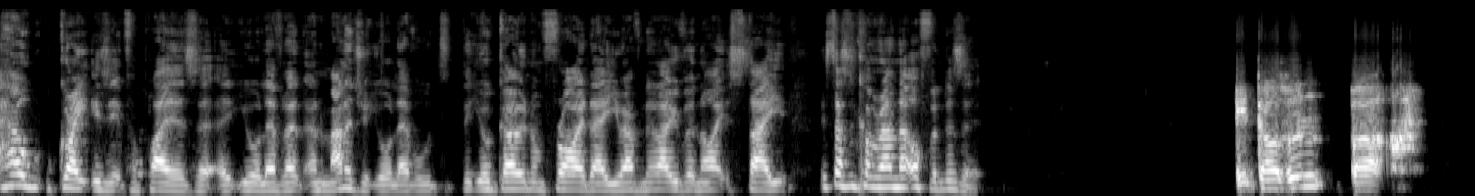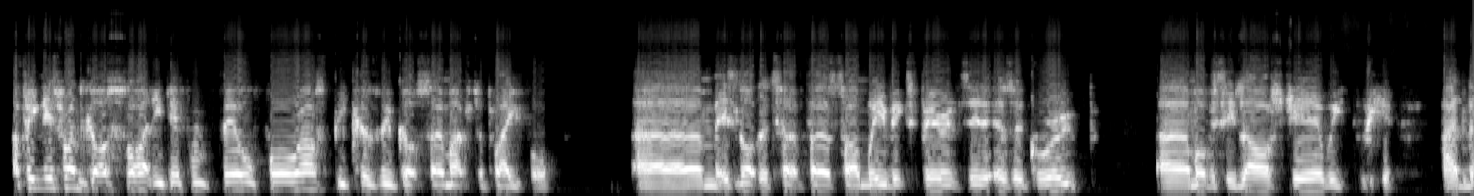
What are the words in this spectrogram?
How great is it for players at, at your level and a manager at your level that you're going on Friday, you're having an overnight stay? This doesn't come around that often, does it? It doesn't, but I think this one's got a slightly different feel for us because we've got so much to play for. Um, it's not the first time we've experienced it as a group. Um, obviously, last year we, we and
